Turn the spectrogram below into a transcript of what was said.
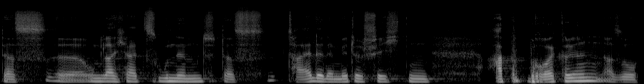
dass äh, Ungleichheit zunimmt, dass Teile der Mittelschichten abbröckeln, also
